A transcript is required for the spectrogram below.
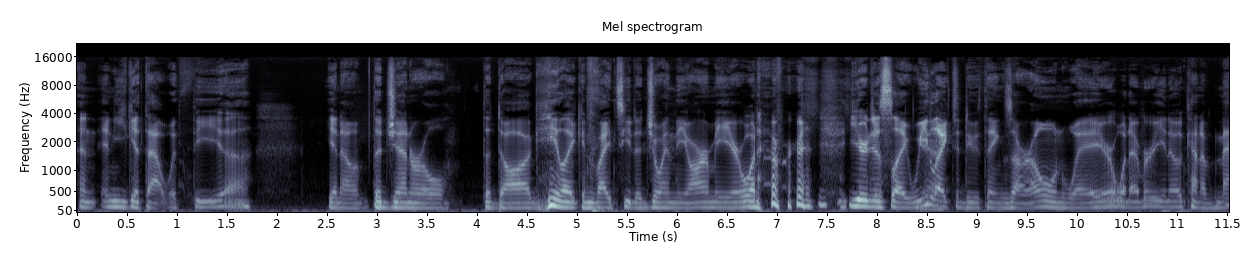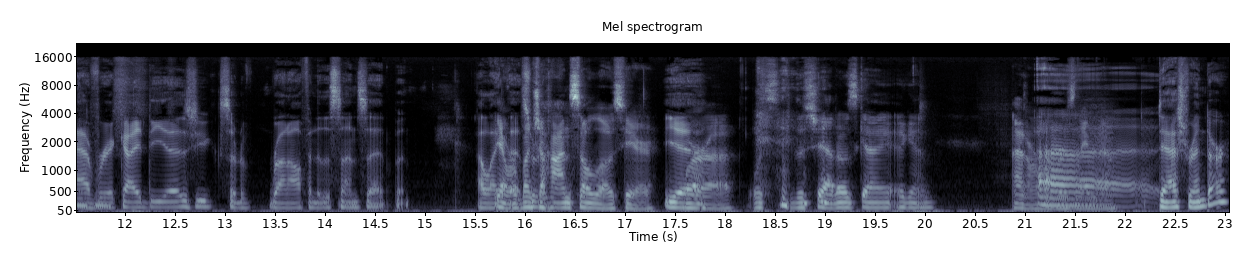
and and you get that with the, uh, you know, the general. The dog, he like invites you to join the army or whatever. You're just like, we like to do things our own way or whatever, you know, kind of maverick ideas. you sort of run off into the sunset. But I like yeah that we're a bunch sort of Han Solos here Yeah. or uh what's the Shadows guy again I don't remember his name now. Dash Rendar.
